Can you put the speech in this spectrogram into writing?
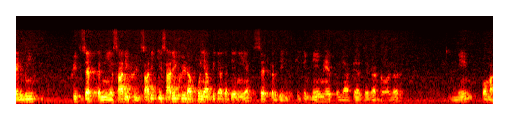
एडमिन फिर सेट करनी है सारी फ़ील्ड सारी की सारी फ़ील्ड आपको यहाँ पे क्या कर देनी है? सेट कर देनी है। ठीक है नेम है तो यहाँ पे आ जाएगा dollar name comma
